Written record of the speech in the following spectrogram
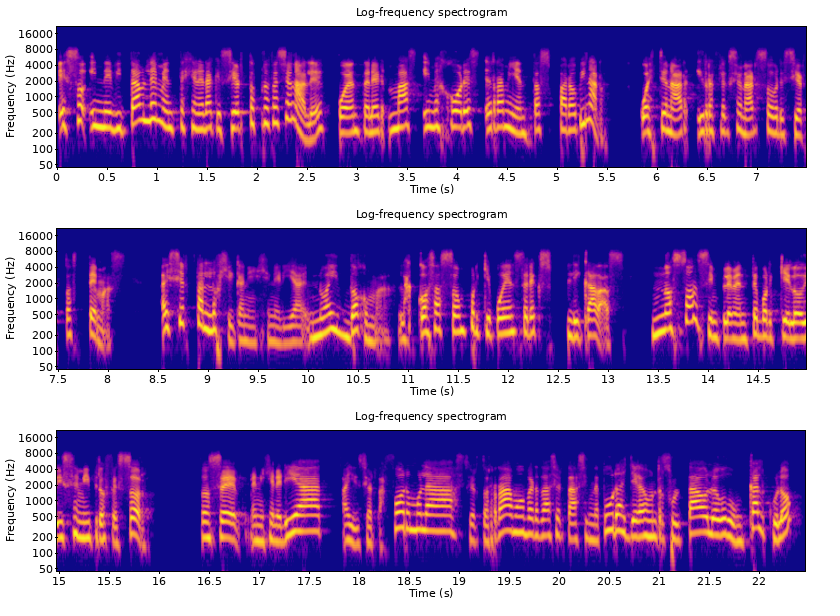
Eso inevitablemente genera que ciertos profesionales puedan tener más y mejores herramientas para opinar, cuestionar y reflexionar sobre ciertos temas. Hay cierta lógica en ingeniería, no hay dogma. Las cosas son porque pueden ser explicadas. No son simplemente porque lo dice mi profesor entonces, en ingeniería hay ciertas fórmulas, ciertos ramos, ¿verdad? Ciertas asignaturas, llega a un resultado luego de un cálculo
